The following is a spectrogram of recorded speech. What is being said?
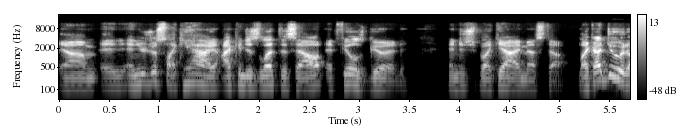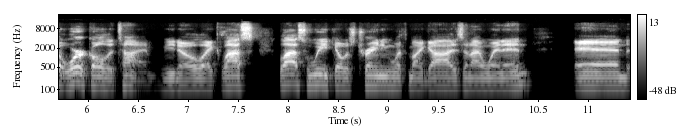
Um, and, and you're just like, yeah, I, I, can just let this out. It feels good. And just like, yeah, I messed up. Like I do it at work all the time. You know, like last last week I was training with my guys and I went in and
